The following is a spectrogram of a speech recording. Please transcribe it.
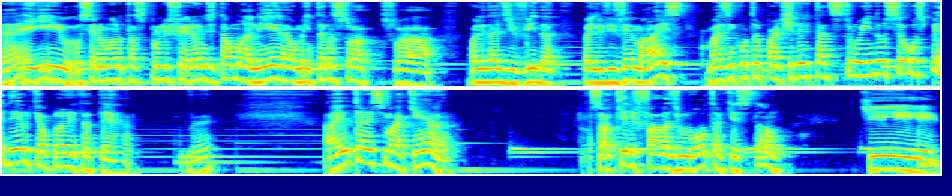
né? E o ser humano está se proliferando de tal maneira, aumentando sua, sua qualidade de vida para ele viver mais, mas em contrapartida ele está destruindo o seu hospedeiro, que é o planeta Terra. Né? Aí o Terence McKenna, só que ele fala de uma outra questão que,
